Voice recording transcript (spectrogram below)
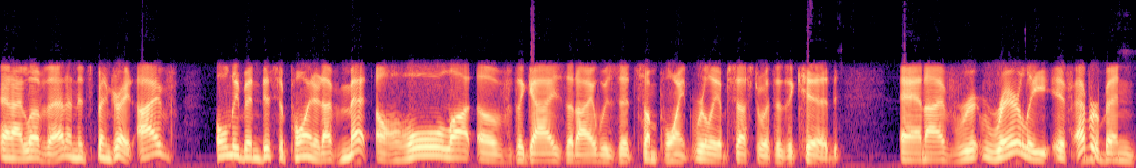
and I love that, and it's been great. I've only been disappointed. I've met a whole lot of the guys that I was at some point really obsessed with as a kid, and I've r- rarely, if ever, been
